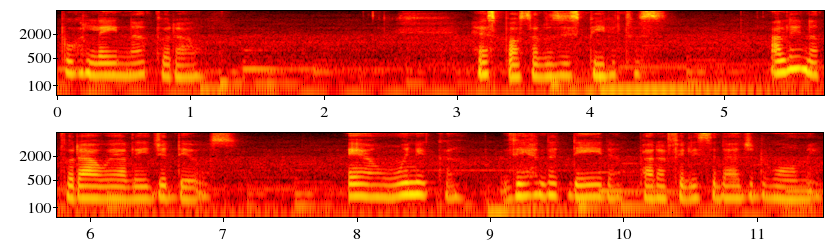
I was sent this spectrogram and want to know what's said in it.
por lei natural? Resposta dos Espíritos. A lei natural é a lei de Deus. É a única, verdadeira para a felicidade do homem.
